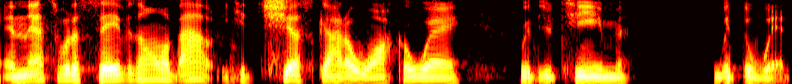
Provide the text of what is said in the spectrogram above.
and that's what a save is all about. You just got to walk away with your team with the win.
